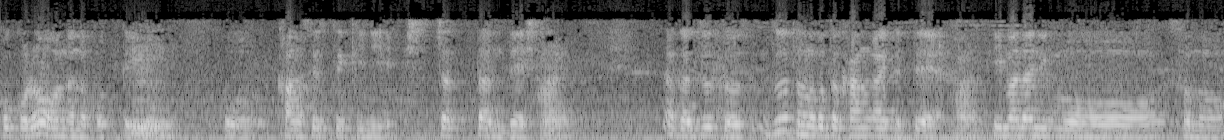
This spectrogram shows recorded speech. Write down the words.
心は女の子っていう,、うん。こう間接的に知っちゃったんで、はい。なんかずっとずっとそのことを考えてて、はい。いまだにもうその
